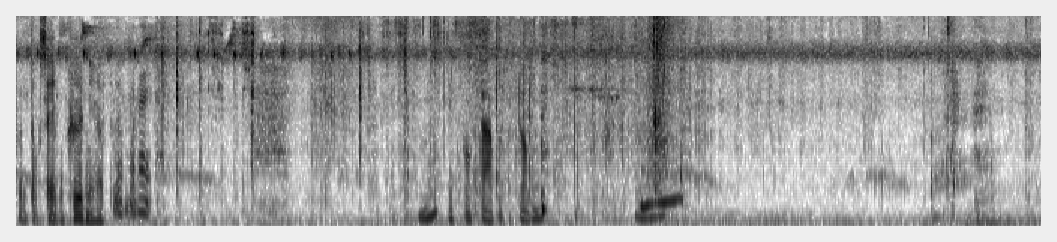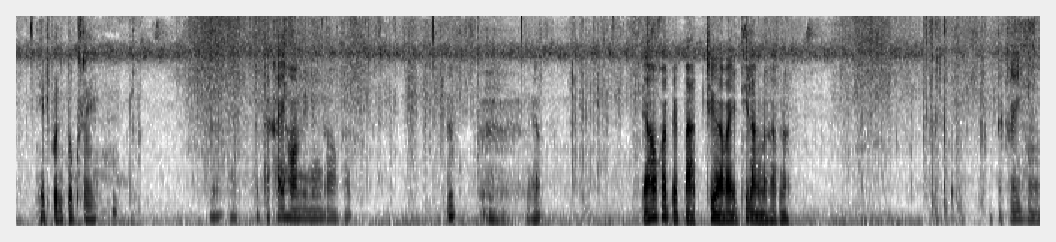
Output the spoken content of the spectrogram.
ฝนตกใส่เมื่อคืนนี่ครับเกือบบ่ได้เห็ดปลวกตาก็ดอกนึงเห็ดฝนตกใส่เห็ดตะไคร้หอมอีกหนึ่งดอกครับอึ๊บนะครับ เดี๋ยวเขาค่อยไปปาดเชื่อไว้ที่หลังนะครับเนาะตะไคร้หอม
